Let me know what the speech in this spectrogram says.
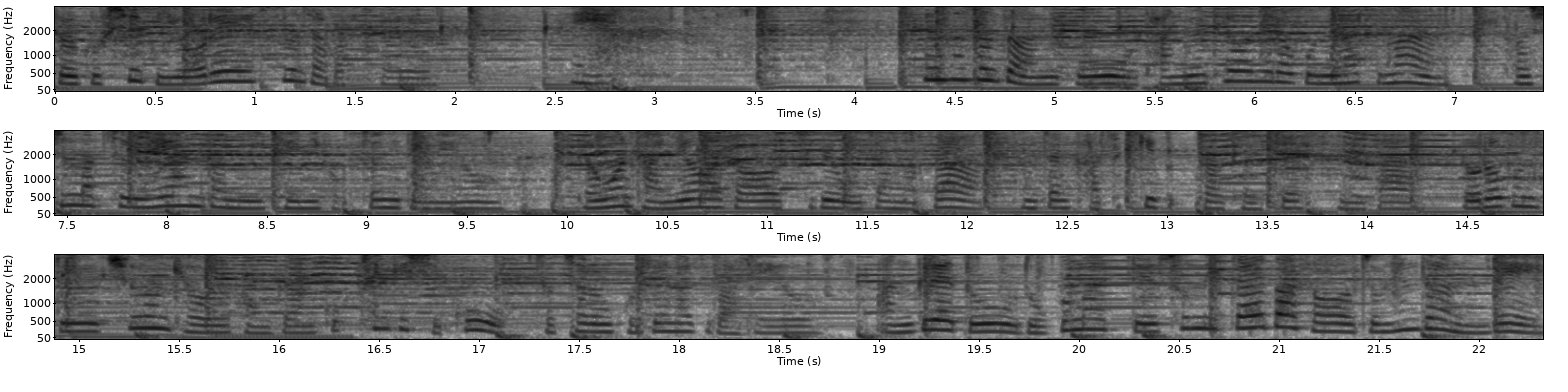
결국 12월에 수술 잡았어요. 에휴. 큰 수술도 아니고 당일 퇴원이라고는 하지만 전신 마취를 해야 한다니 괜히 걱정이 되네요. 병원 다녀와서 집에 오자마자 당장 가습기부터 결제했습니다. 여러분들 추운 겨울 건강 꼭 챙기시고 저처럼 고생하지 마세요. 안 그래도 녹음할 때 숨이 짧아서 좀 힘들었는데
